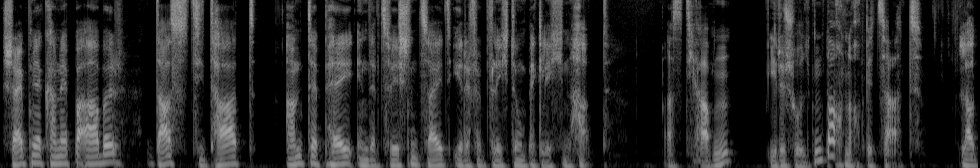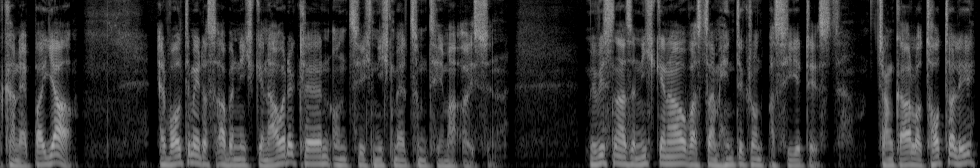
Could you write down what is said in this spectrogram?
schreibt mir Canepa aber, dass, Zitat, Antepay in der Zwischenzeit ihre Verpflichtung beglichen hat. Also die haben ihre Schulden doch noch bezahlt. Laut Canepa ja. Er wollte mir das aber nicht genauer erklären und sich nicht mehr zum Thema äußern. Wir wissen also nicht genau, was da im Hintergrund passiert ist. Giancarlo Totali,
